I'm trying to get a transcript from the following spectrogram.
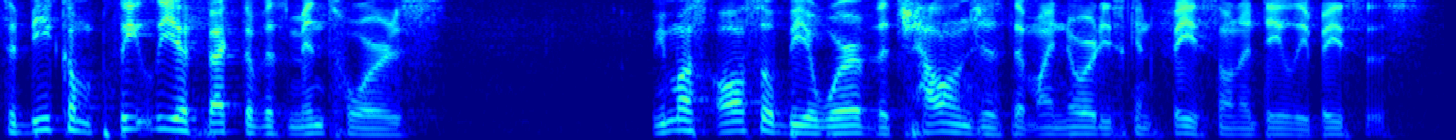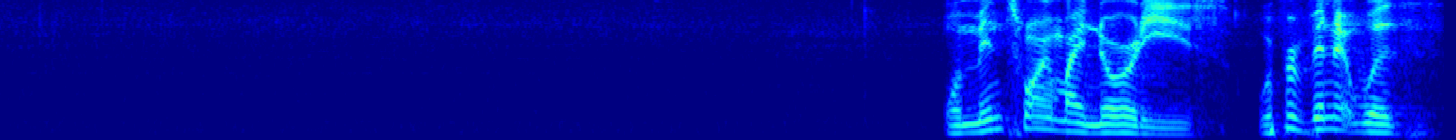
to be completely effective as mentors, we must also be aware of the challenges that minorities can face on a daily basis. When mentoring minorities, we're presented with,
